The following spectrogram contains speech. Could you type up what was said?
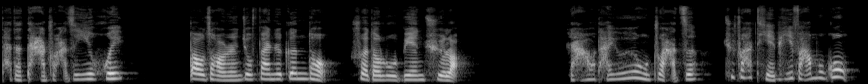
他的大爪子一挥，稻草人就翻着跟头。摔到路边去了，然后他又用爪子去抓铁皮伐木工，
